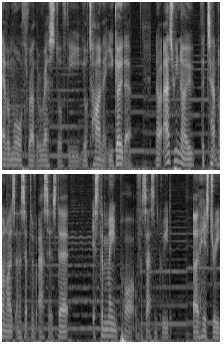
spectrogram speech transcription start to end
ever more throughout the rest of the your time that you go there. Now, as we know, the Templar Knights and the Scepter of Assets, there, it's the main part of Assassin's Creed uh, history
